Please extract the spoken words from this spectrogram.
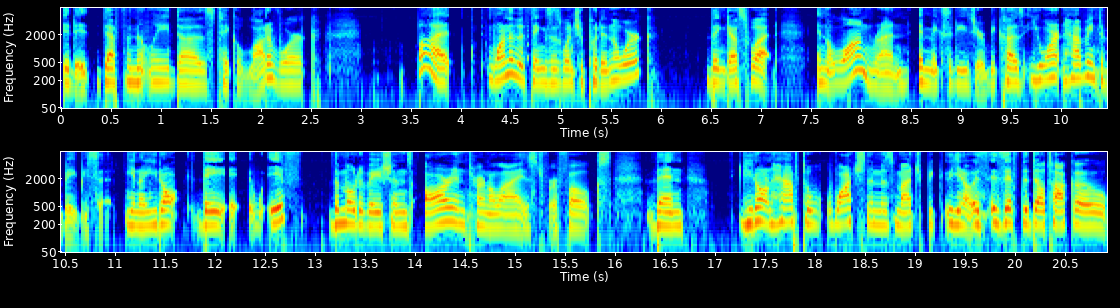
it, it definitely does take a lot of work. But one of the things is once you put in the work, then guess what? In the long run, it makes it easier because you aren't having to babysit. You know, you don't. They if the motivations are internalized for folks, then you don't have to watch them as much. bec- You know, as, as if the Del Taco,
